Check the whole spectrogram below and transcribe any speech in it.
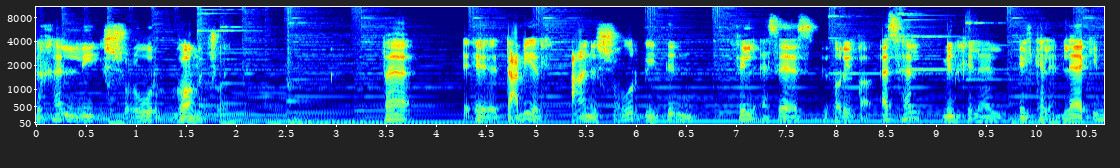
تخلي الشعور غامض شوية فالتعبير عن الشعور بيتم في الأساس بطريقة أسهل من خلال الكلام. لكن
